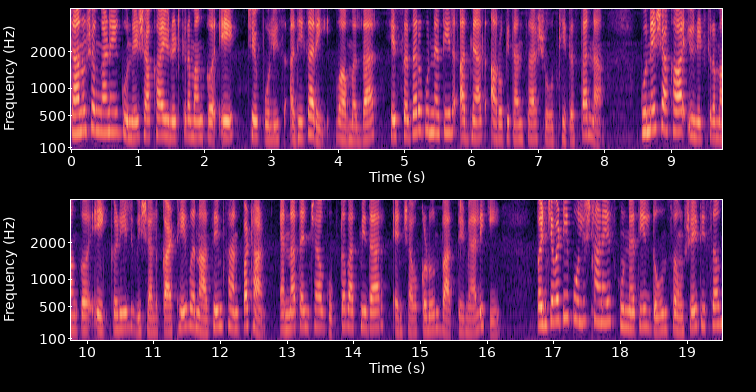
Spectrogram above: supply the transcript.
त्या अनुषंगाने गुन्हे शाखा युनिट क्रमांक एक चे पोलीस अधिकारी व अंमलदार हे सदर गुन्ह्यातील अज्ञात आरोपितांचा शोध घेत असताना गुन्हे शाखा युनिट क्रमांक एककडील विशाल काठे व नाझीम खान पठाण यांना त्यांच्या गुप्त बातमीदार यांच्याकडून बातमी मिळाली की पंचवटी पोलीस ठाणेस गुन्ह्यातील दोन संशयित इसम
